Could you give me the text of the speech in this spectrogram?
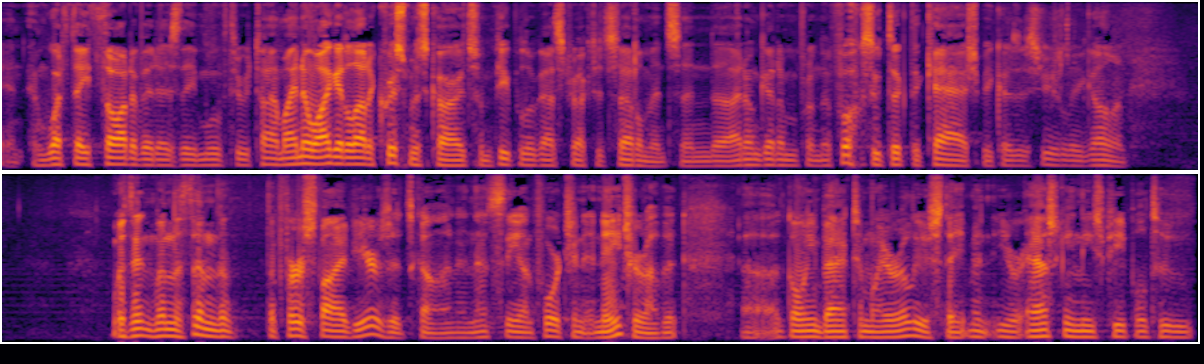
and, and what they thought of it as they move through time. I know I get a lot of Christmas cards from people who got structured settlements, and uh, I don't get them from the folks who took the cash because it's usually gone. Within, within the, the first five years, it's gone, and that's the unfortunate nature of it. Uh, going back to my earlier statement, you're asking these people to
